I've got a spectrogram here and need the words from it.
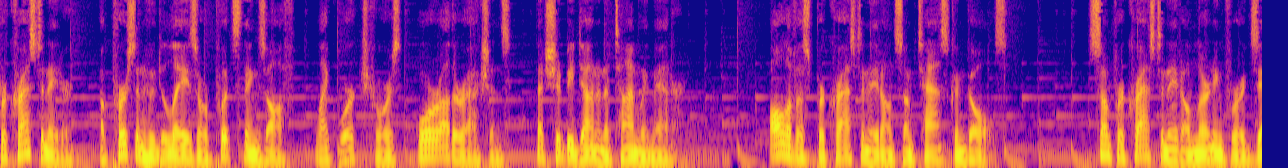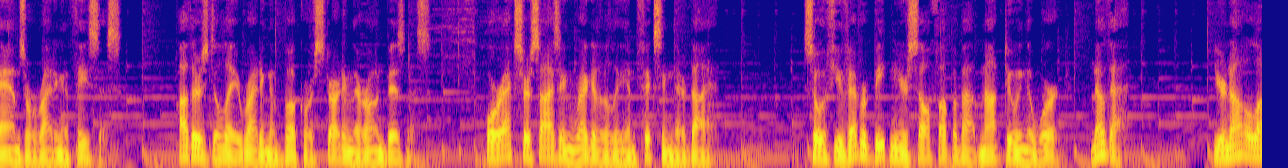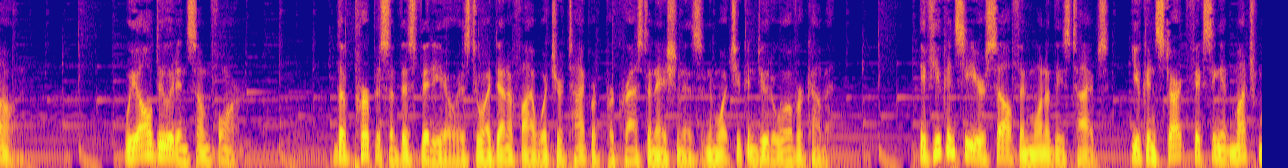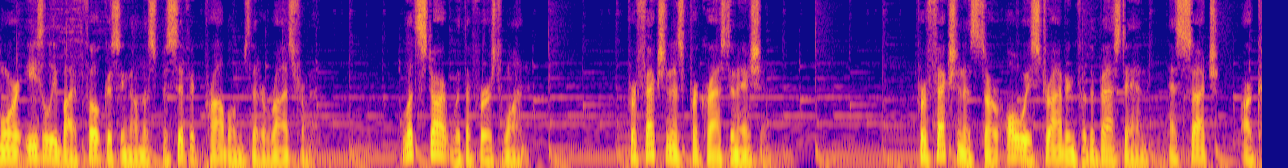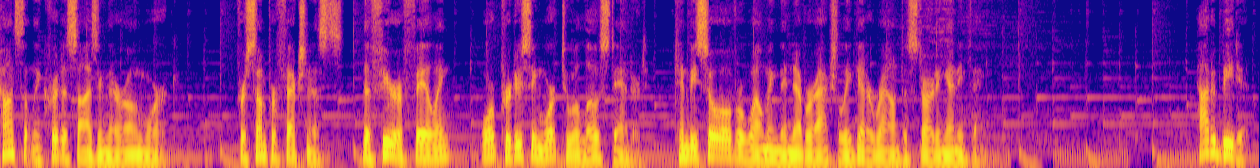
Procrastinator, a person who delays or puts things off, like work chores or other actions, that should be done in a timely manner. All of us procrastinate on some tasks and goals. Some procrastinate on learning for exams or writing a thesis. Others delay writing a book or starting their own business. Or exercising regularly and fixing their diet. So if you've ever beaten yourself up about not doing the work, know that. You're not alone. We all do it in some form. The purpose of this video is to identify what your type of procrastination is and what you can do to overcome it. If you can see yourself in one of these types, you can start fixing it much more easily by focusing on the specific problems that arise from it. Let's start with the first one. Perfectionist procrastination. Perfectionists are always striving for the best and, as such, are constantly criticizing their own work. For some perfectionists, the fear of failing, or producing work to a low standard, can be so overwhelming they never actually get around to starting anything. How to beat it?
